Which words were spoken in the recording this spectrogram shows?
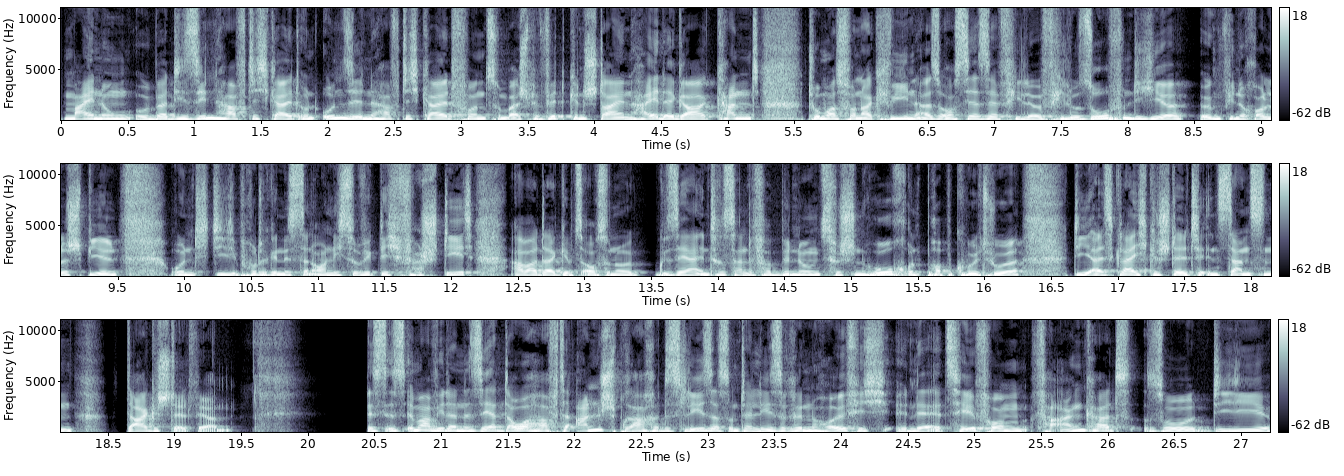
Meinungen über die Sinnhaftigkeit und Unsinnhaftigkeit von zum Beispiel Wittgenstein, Heidegger, Kant, Thomas von Aquin, also auch sehr, sehr viele Philosophen, die hier irgendwie eine Rolle spielen und die die Protagonistin auch nicht so wirklich versteht. Aber da gibt es auch so eine sehr interessante Verbindung zwischen Hoch- und Popkultur, die als gleichgestellte Instanzen dargestellt werden. es ist immer wieder eine sehr dauerhafte Ansprache des Lesers und der Leserin, häufig in der Erzählform verankert, so die,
